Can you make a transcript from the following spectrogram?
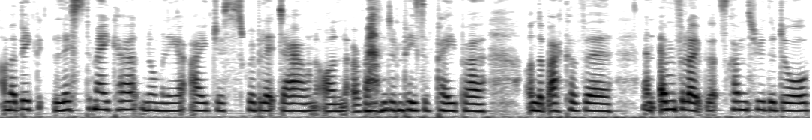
I'm a big list maker. Normally I just scribble it down on a random piece of paper on the back of a, an envelope that's come through the door.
